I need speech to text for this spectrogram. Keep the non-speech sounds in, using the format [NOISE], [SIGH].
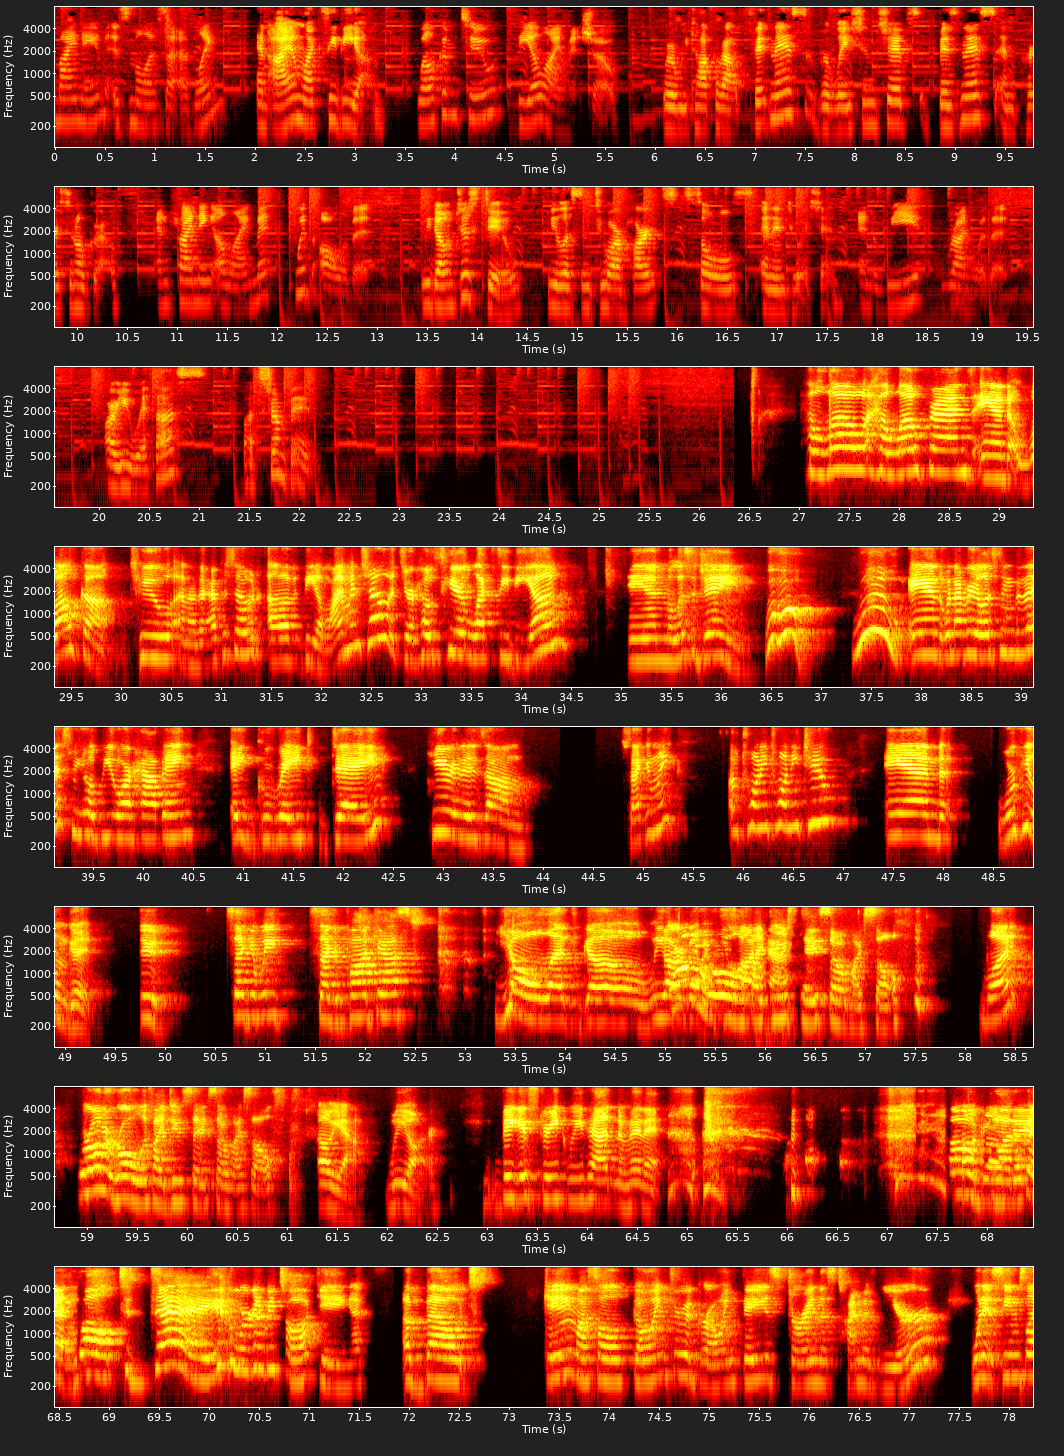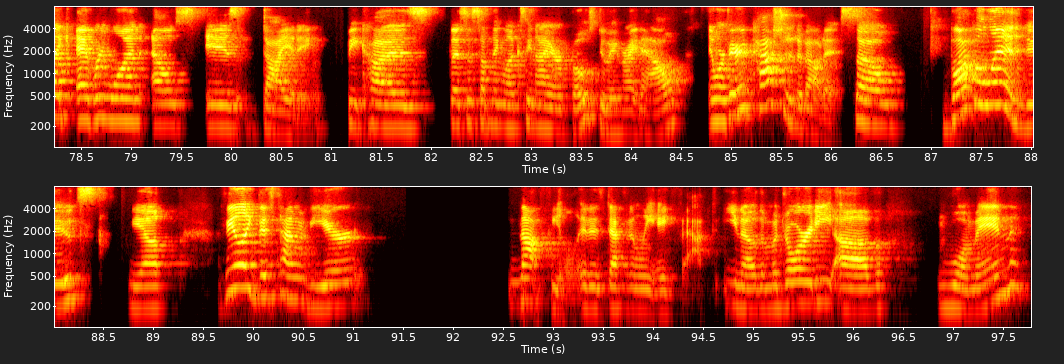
My name is Melissa Ebling. And I am Lexi DeYoung, Welcome to The Alignment Show. where we talk about fitness, relationships, business, and personal growth. and finding alignment with all of it. We don't just do, we listen to our hearts, souls, and intuition. And we run with it. Are you with us? Let's jump in. Hello, hello, friends, and welcome to another episode of The Alignment Show. It's your host here, Lexi DeYoung. and Melissa Jane. Woohoo! Woo! And whenever you're listening to this, we hope you are having a great day. Here it is um second week of 2022 and we're feeling good. Dude, second week, second podcast. Yo, let's go. We are on going a roll if I do say so myself. [LAUGHS] What? We're on a roll if I do say so myself. Oh yeah, we are. Biggest streak we've had in a minute. [LAUGHS] Oh, oh god. Okay. Well, today [LAUGHS] we're going to be talking about gaining muscle, going through a growing phase during this time of year when it seems like everyone else is dieting because this is something Lexi and I are both doing right now and we're very passionate about it. So, buckle in, dudes. Yep. I feel like this time of year, not feel, it is definitely a fact. You know, the majority of women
